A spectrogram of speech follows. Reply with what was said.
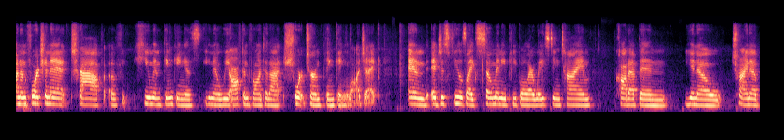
an unfortunate trap of human thinking is, you know, we often fall into that short term thinking logic. And it just feels like so many people are wasting time caught up in, you know, trying to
